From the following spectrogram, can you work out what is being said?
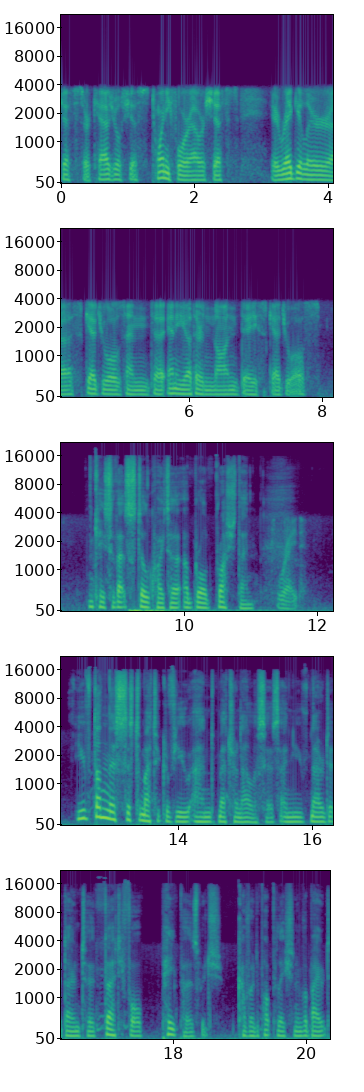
shifts or casual shifts, 24 hour shifts, irregular uh, schedules, and uh, any other non day schedules. Okay, so that's still quite a, a broad brush then. Right. You've done this systematic review and meta analysis, and you've narrowed it down to 34 papers, which covered a population of about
